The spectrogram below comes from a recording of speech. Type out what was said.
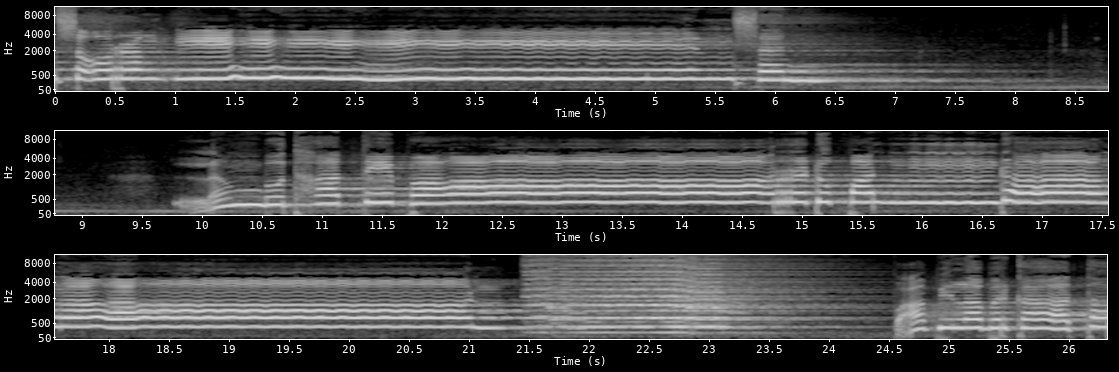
seorang insan. Lembut hati bak redup pandangan apabila berkata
